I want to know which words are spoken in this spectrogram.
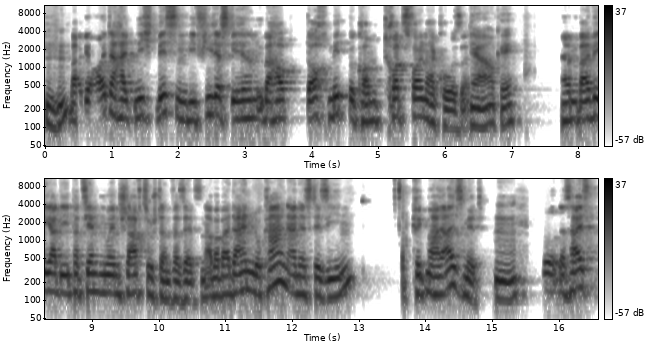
mhm. weil wir heute halt nicht wissen, wie viel das Gehirn überhaupt doch mitbekommt, trotz Vollnarkose. Ja, okay ähm, weil wir ja die Patienten nur in Schlafzustand versetzen. Aber bei deinen lokalen Anästhesien kriegt man halt alles mit. Mhm. So, das heißt,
